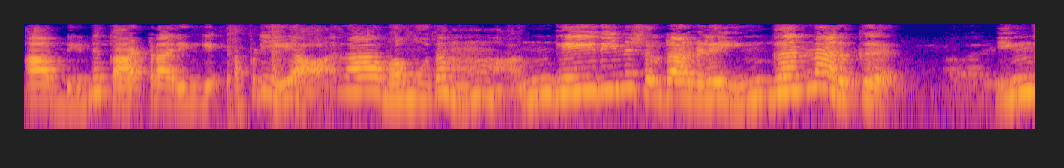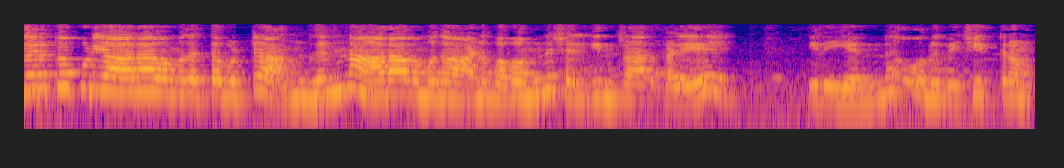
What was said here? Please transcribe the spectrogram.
அப்படின்னு காட்டுறார் இங்கே. அப்படி ஆறாவமுதம் அங்கெய்தின்னு சொல்றார்களே இங்கன்னா இருக்கு. இங்க இருக்கக்கூடிய ஆறாவமுதத்தை விட்டு அங்குன்னு ஆறாவமுதம் அனுபவம்னு சொல்கின்றார்களே. இது என்ன ஒரு விசித்திரம்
